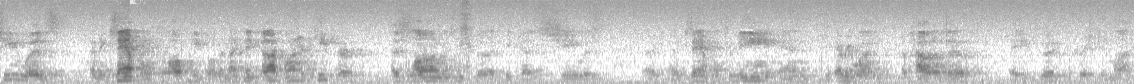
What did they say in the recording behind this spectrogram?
she was an example to all people, and I think God wanted to keep her as long as he could because she was a, an example to me and to everyone of how to live a good Christian life.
